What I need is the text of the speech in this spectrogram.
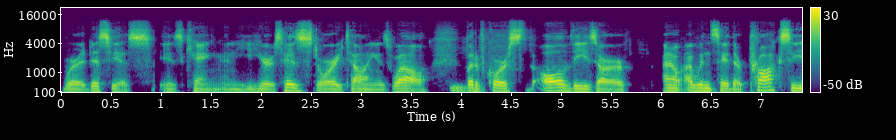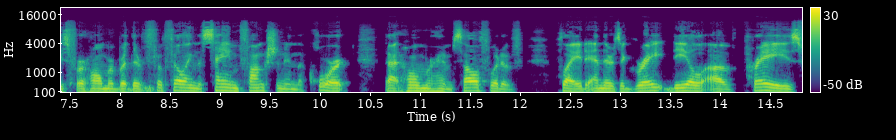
where odysseus is king and he hears his storytelling as well mm-hmm. but of course all of these are I I wouldn't say they're proxies for Homer, but they're fulfilling the same function in the court that Homer himself would have played. And there's a great deal of praise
